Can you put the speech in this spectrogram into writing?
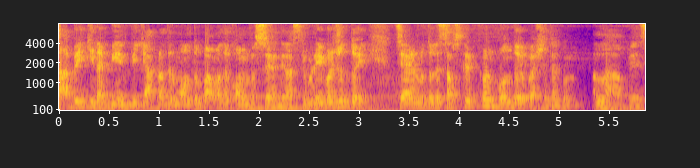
যাবে কিনা বিএনপিকে আপনাদের মন্তব্য আমাদের কমেন্ট বক্সে দিন। আজকে এই পর্যন্তই। চ্যানেল নতুন সাবস্ক্রাইব করুন, বন্ধু হয়ে পাশে থাকুন। আল্লাহ হাফেজ।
